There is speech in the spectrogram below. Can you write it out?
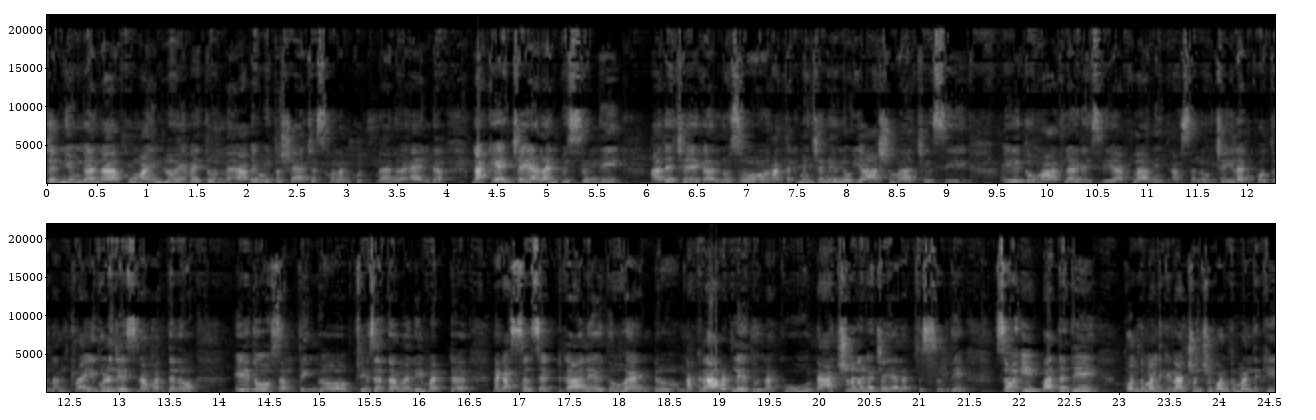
జెన్యున్గా నాకు మైండ్లో ఏవైతే ఉన్నాయో అవే మీతో షేర్ చేసుకోవాలనుకుంటున్నాను. అండ్ నాకు ఏది చేయాలనిపిస్తుంది అదే చేయగలను. సో అంతకు మించి నేను యాష మార్చేసి ఏదో మాట్లాడేసి అట్లా నేను అసలు చేయలేకపోతున్నాను. ట్రై కూడా చేసిన మధ్యలో ఏదో సంథింగ్ uh, చేసేద్దామని బట్ uh, నాకు అస్సలు సెట్ కాలేదు అండ్ uh, నాకు రావట్లేదు. నాకు న్యాచురల్గా చేయాలనిపిస్తుంది. సో ఈ పద్ధతి కొంతమందికి నచ్చొచ్చు కొంతమందికి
